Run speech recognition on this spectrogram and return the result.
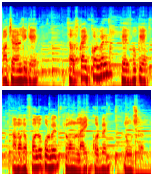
আমার চ্যানেলটিকে সাবস্ক্রাইব করবেন ফেসবুকে আমাকে ফলো করবেন এবং লাইক করবেন। নমস্কার।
